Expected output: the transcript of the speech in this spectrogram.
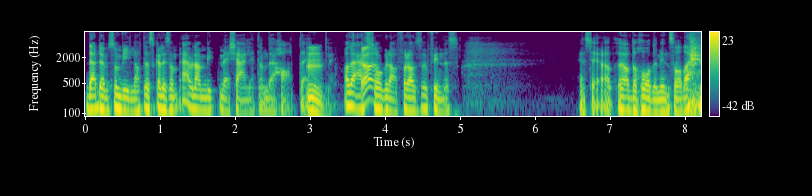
Det er dem som vil at det skal liksom Jeg vil ha litt mer kjærlighet enn det hatet, egentlig. Og det er jeg så glad for at det finnes. Jeg ser at ADHD min så deg.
